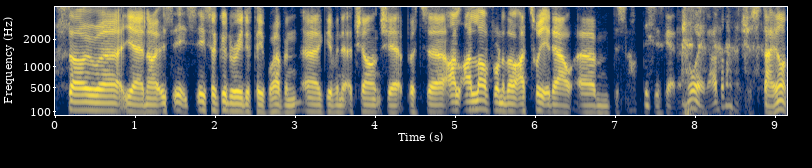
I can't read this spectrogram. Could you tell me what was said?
So uh, yeah, no, it's, it's it's a good read if people haven't uh, given it a chance yet. But uh, I, I love one of the I tweeted out. Um, this oh, this is getting annoying. I don't know. Just stay on.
